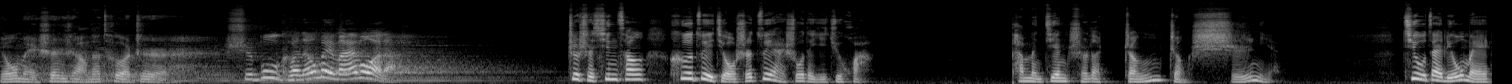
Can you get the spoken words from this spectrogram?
由美身上的特质是不可能被埋没的，这是新仓喝醉酒时最爱说的一句话。他们坚持了整整十年。就在刘美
